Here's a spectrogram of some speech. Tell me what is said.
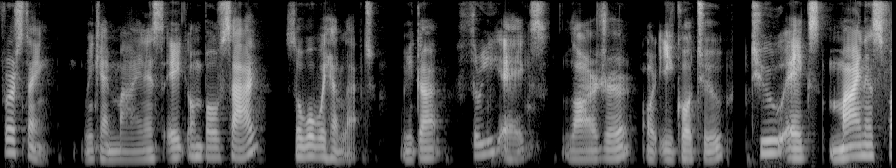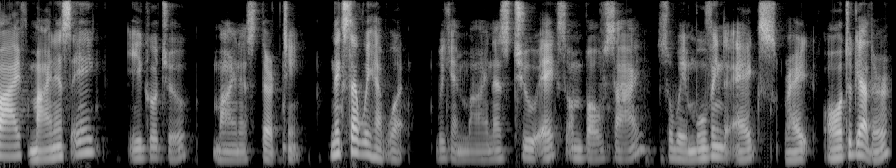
First thing, we can minus 8 on both sides. So what we have left? We got 3x larger or equal to 2x minus 5 minus 8 equal to minus 13. Next up, we have what? We can minus 2x on both sides. So we're moving the x, right, all together.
